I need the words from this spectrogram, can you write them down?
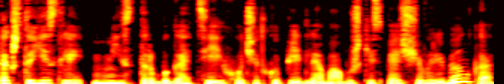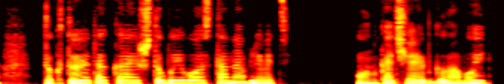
Так что если мистер Богатей хочет купить для бабушки спящего ребенка, то кто я такая, чтобы его останавливать? Он качает головой,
